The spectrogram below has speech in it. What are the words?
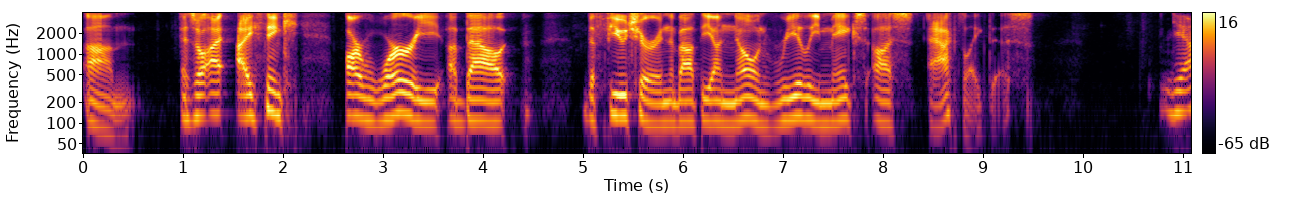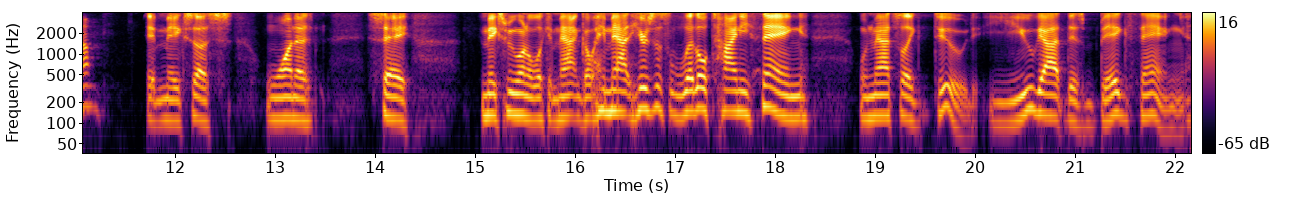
Um, and so I, I think our worry about the future and about the unknown really makes us act like this Yeah. it makes us want to say it makes me want to look at Matt and go, "Hey Matt, here's this little tiny thing." When Matt's like, "Dude, you got this big thing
